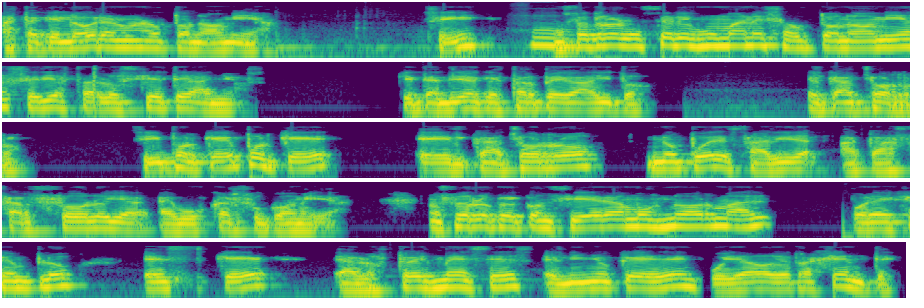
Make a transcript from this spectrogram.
hasta que logran una autonomía. ¿sí? Nosotros los seres humanos, autonomía sería hasta los siete años, que tendría que estar pegadito el cachorro, ¿sí? ¿Por qué? Porque el cachorro no puede salir a cazar solo y a, buscar su comida. Nosotros lo que consideramos normal, por ejemplo, es que a los tres meses el niño quede en cuidado de otra gente.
